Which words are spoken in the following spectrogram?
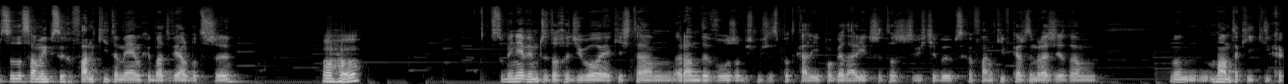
co do samej psychofanki to miałem chyba dwie albo trzy. Mhm. W sumie nie wiem, czy to chodziło o jakieś tam rendezvous, żebyśmy się spotkali i pogadali, czy to rzeczywiście były psychofanki. W każdym razie tam no, mam takie kilka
